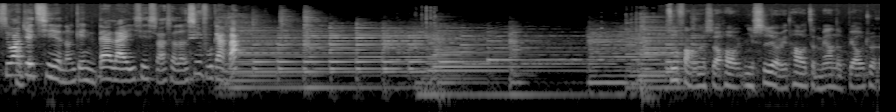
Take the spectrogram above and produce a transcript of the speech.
希望这期也能给你带来一些小小的幸福感吧。租房的时候，你是有一套怎么样的标准？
